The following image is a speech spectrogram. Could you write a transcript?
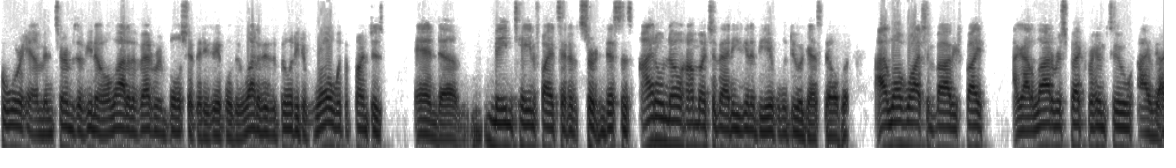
for him in terms of you know a lot of the veteran bullshit that he's able to do, a lot of his ability to roll with the punches and um, maintain fights at a certain distance. I don't know how much of that he's going to be able to do against Elba. I love watching Bobby fight. I got a lot of respect for him too. I, I,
